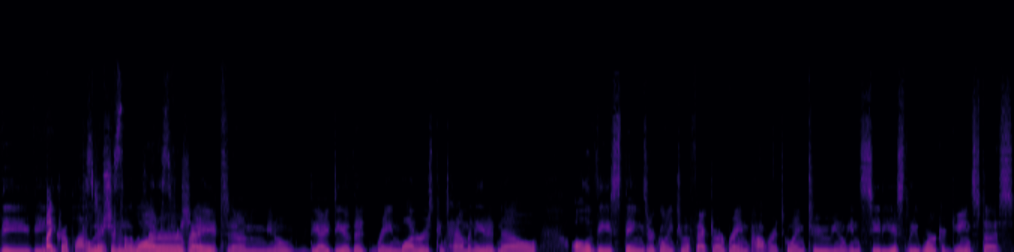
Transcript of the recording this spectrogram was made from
the the Microplastics, pollution in the water, sure. right? Um, you know, the idea that rainwater is contaminated now. All of these things are going to affect our brain power. It's going to, you know, insidiously work against us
